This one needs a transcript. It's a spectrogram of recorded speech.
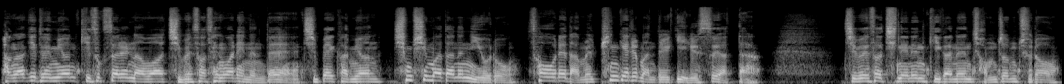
방학이 되면 기숙사를 나와 집에서 생활했는데 집에 가면 심심하다는 이유로 서울에 남을 핑계를 만들기 일쑤였다. 집에서 지내는 기간은 점점 줄어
